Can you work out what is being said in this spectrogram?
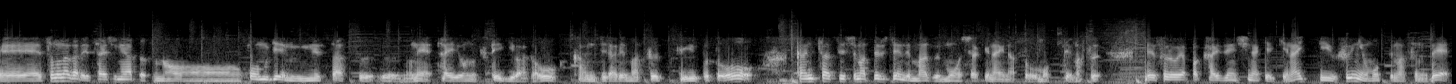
えー、その中で最初にあったそのホームゲーム運営スタッフの、ね、対応の不手際が多く感じられますっていうことを感じさせてしまっている時点でまず申し訳ないなと思っています。でそれをやっぱ改善しなきゃいけないっていうふうに思ってますので、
